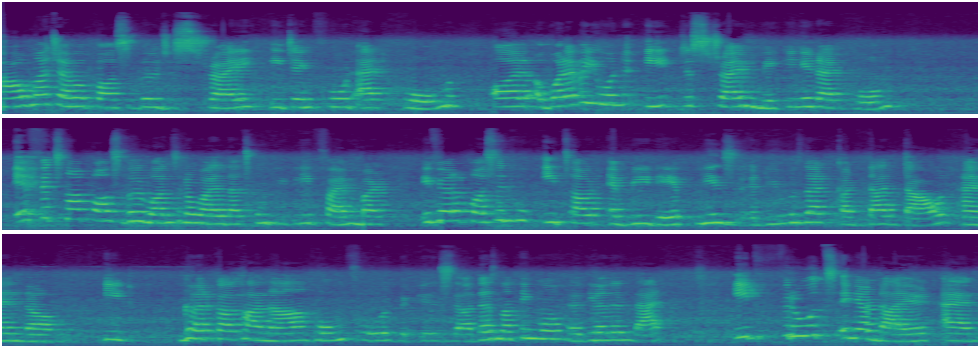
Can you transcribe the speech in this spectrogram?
how much ever possible, just try eating food at home or whatever you want to eat. Just try making it at home. If it's not possible once in a while, that's completely fine. But if you're a person who eats out every day, please reduce that, cut that down, and um, eat ghar ka khana, home food, because uh, there's nothing more healthier than that. Eat fruits in your diet and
